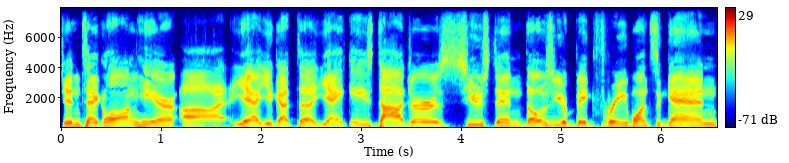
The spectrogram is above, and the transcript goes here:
Didn't take long here. Uh, yeah, you got the Yankees, Dodgers, Houston. Those Mm-hmm. are your big three once again.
